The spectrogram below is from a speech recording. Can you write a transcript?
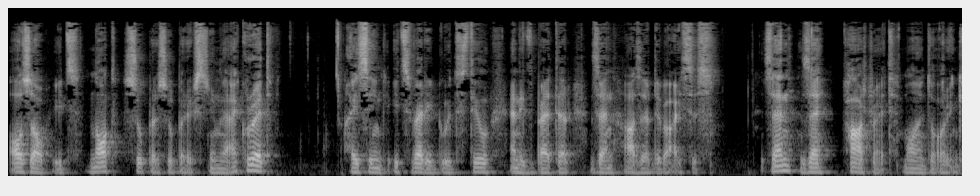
also it's not super super extremely accurate. I think it's very good still and it's better than other devices. Then the heart rate monitoring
